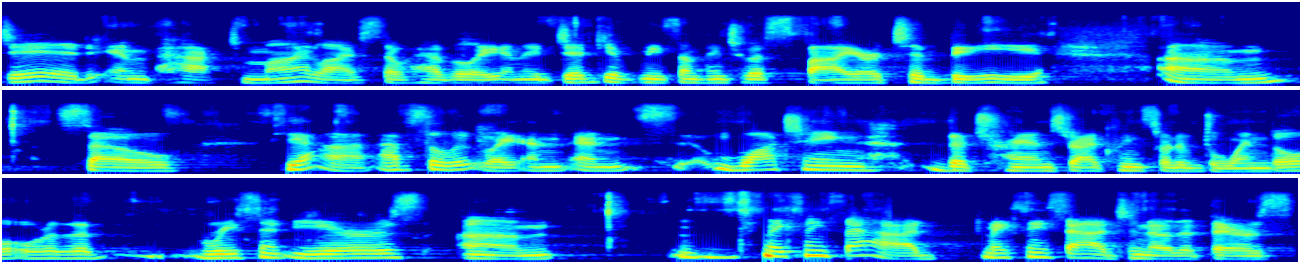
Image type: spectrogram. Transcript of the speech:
did impact my life so heavily and they did give me something to aspire to be. Um, so yeah, absolutely. And and watching the trans drag queens sort of dwindle over the recent years um, makes me sad. Makes me sad to know that there's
